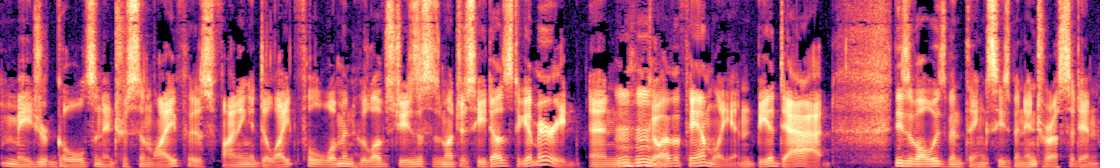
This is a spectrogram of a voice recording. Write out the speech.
major goals and interests in life is finding a delightful woman who loves Jesus as much as he does to get married and mm-hmm. go have a family and be a dad. These have always been things he's been interested in.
